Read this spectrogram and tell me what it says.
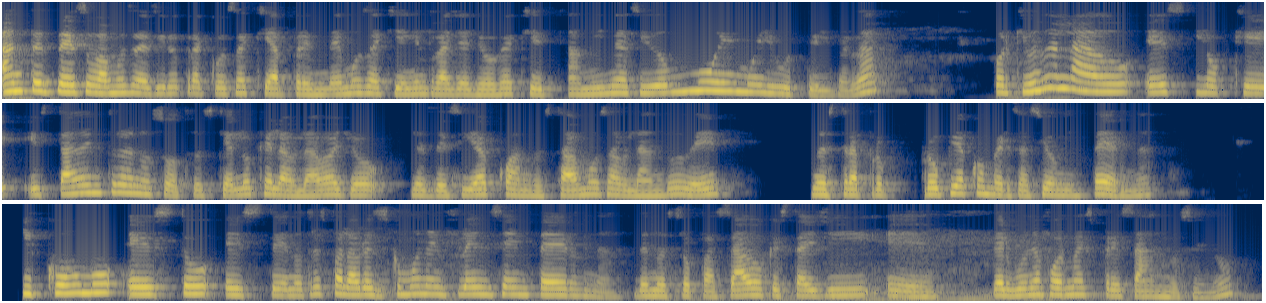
Antes de eso vamos a decir otra cosa que aprendemos aquí en el Raya Yoga que a mí me ha sido muy, muy útil, ¿verdad? Porque un lado es lo que está dentro de nosotros, que es lo que le hablaba yo, les decía cuando estábamos hablando de nuestra propia conversación interna y cómo esto, este, en otras palabras, es como una influencia interna de nuestro pasado que está allí eh, de alguna forma expresándose, ¿no?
